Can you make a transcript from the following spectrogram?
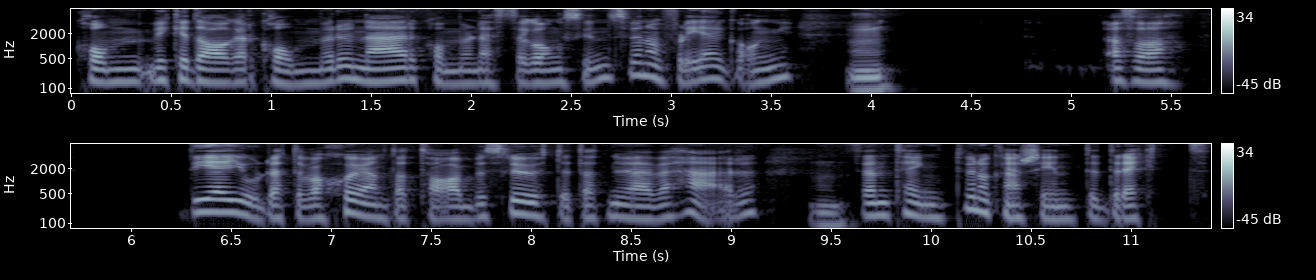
kom, vilka dagar kommer du? När kommer du nästa gång? Syns vi någon fler gång? Mm. Alltså, det gjorde att det var skönt att ta beslutet att nu är vi här. Mm. Sen tänkte vi nog kanske inte direkt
